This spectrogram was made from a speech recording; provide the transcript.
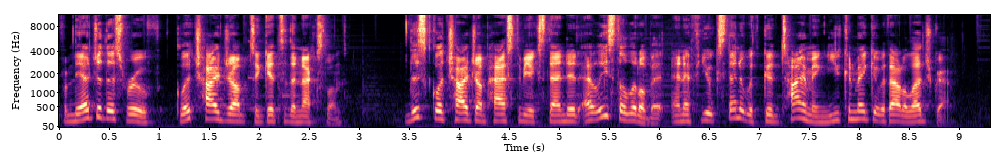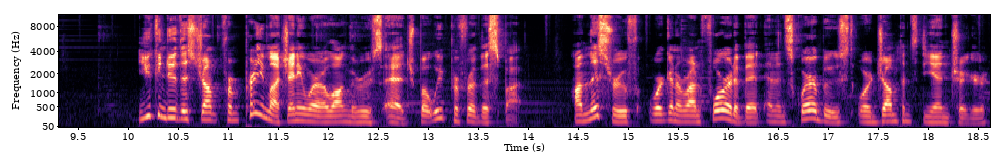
From the edge of this roof, glitch high jump to get to the next one. This glitch high jump has to be extended at least a little bit, and if you extend it with good timing, you can make it without a ledge grab. You can do this jump from pretty much anywhere along the roof's edge, but we prefer this spot. On this roof, we're going to run forward a bit and then square boost or jump into the end trigger,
